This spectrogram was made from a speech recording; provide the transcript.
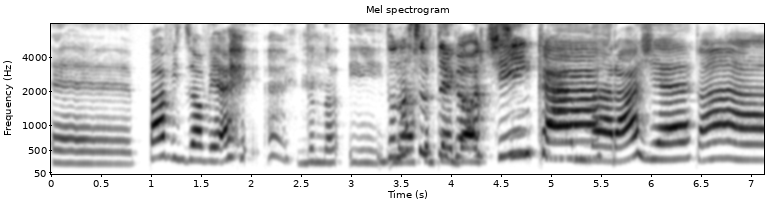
Eee, pa widzowie do, no, i Do następnego odcinka. Na razie. Pa!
